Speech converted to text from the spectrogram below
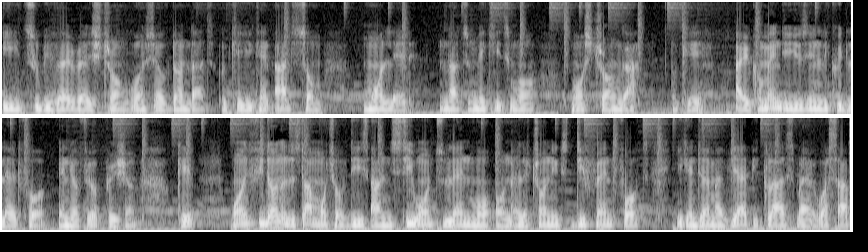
it will be very very strong. Once you have done that okay you can add some more lead now to make it more more stronger. Okay i recommend you using liquid lead for any of your operation. Okay well if you don't understand much of this and still want to learn more on electronics different faults you can join my vip class my whatsapp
